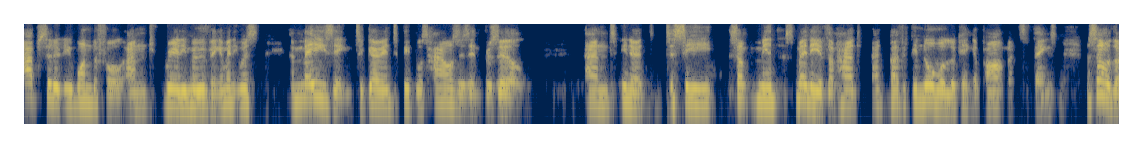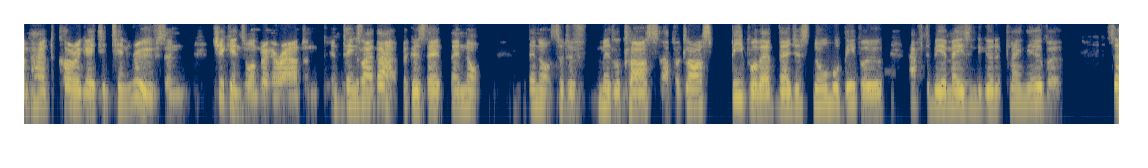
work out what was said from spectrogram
absolutely wonderful and really moving. I mean, it was amazing to go into people's houses in Brazil and you know to see some many of them had had perfectly normal looking apartments and things and some of them had corrugated tin roofs and chickens wandering around and, and things like that because they're they're not they're not sort of middle class upper class people. They're they're just normal people who have to be amazingly good at playing the oboe. So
